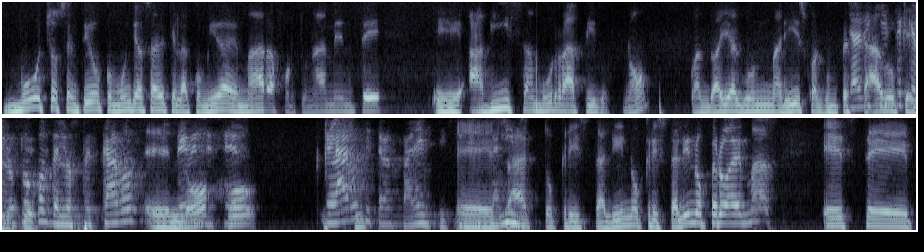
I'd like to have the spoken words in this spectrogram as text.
mucho sentido común, ya sabe que la comida de mar afortunadamente eh, avisa muy rápido, ¿no? Cuando hay algún marisco, algún pescado. Ya dijiste que, los ojos de los pescados el deben ojo, claros y transparentes. y Exacto, cristalino, cristalino, pero además este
